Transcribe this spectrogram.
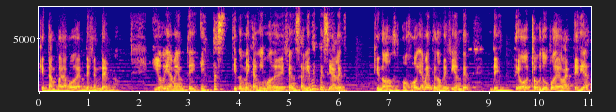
que están para poder defendernos. Y obviamente estas tienen mecanismos de defensa bien especiales que nos, obviamente nos defienden de este otro grupo de bacterias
